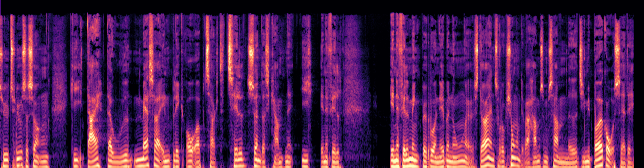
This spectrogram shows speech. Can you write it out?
2020-sæsonen give dig derude masser af indblik og optakt til søndagskampene i NFL. NFL behøver næppe nogen øh, større introduktion. Det var ham, som sammen med Jimmy Bøjgaard satte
